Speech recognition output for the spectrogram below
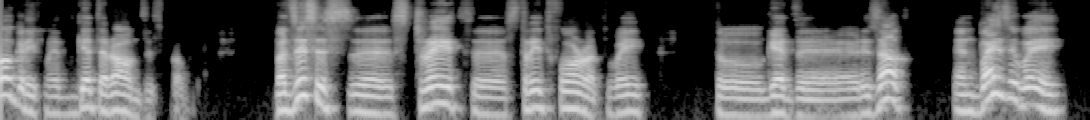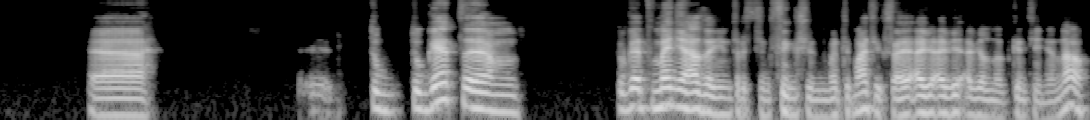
logarithm and get around this problem. But this is uh, straight uh, straightforward way to get the result. And by the way uh, to to get um, to get many other interesting things in mathematics I, I, I will not continue. Now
